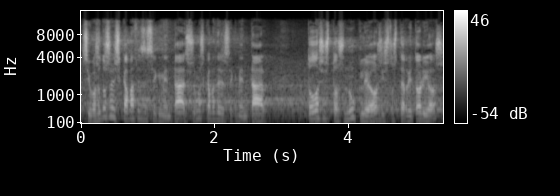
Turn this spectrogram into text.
Si vosotros sois capaces de segmentar, si somos capaces de segmentar todos estos núcleos y estos territorios,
